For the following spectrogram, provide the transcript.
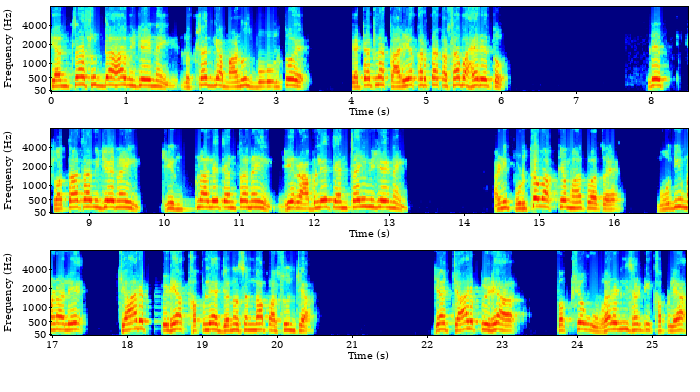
त्यांचा सुद्धा हा विजय नाही. लक्षात घ्या माणूस बोलतोय त्याच्यातला कार्यकर्ता कसा बाहेर येतो? म्हणजे स्वतःचा विजय नाही जिंकून आले त्यांचा नाही जे राबले त्यांचाही विजय नाही. आणि पुढचं वाक्य महत्वाचं आहे. मोदी म्हणाले चार पिढ्या खपल्या जनसंघापासूनच्या. ज्या चार पिढ्या पक्ष उभारणीसाठी खपल्या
